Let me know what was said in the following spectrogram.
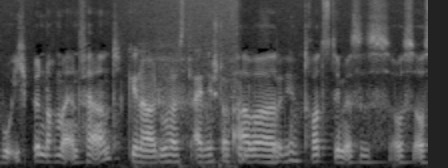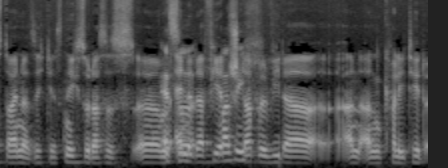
wo ich bin, nochmal entfernt. Genau, du hast eine Staffel Aber vor dir. trotzdem ist es aus, aus deiner Sicht jetzt nicht so, dass es ähm, Also, Ende der vierten Staffel wieder an, an Qualität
